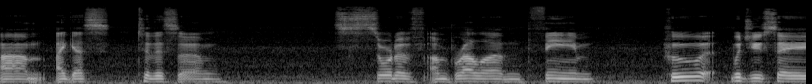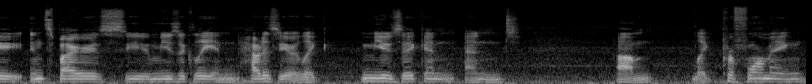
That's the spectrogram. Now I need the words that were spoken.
um, i guess to this um, sort of umbrella and theme. Who would you say inspires you musically and how does your like music and and um like performing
